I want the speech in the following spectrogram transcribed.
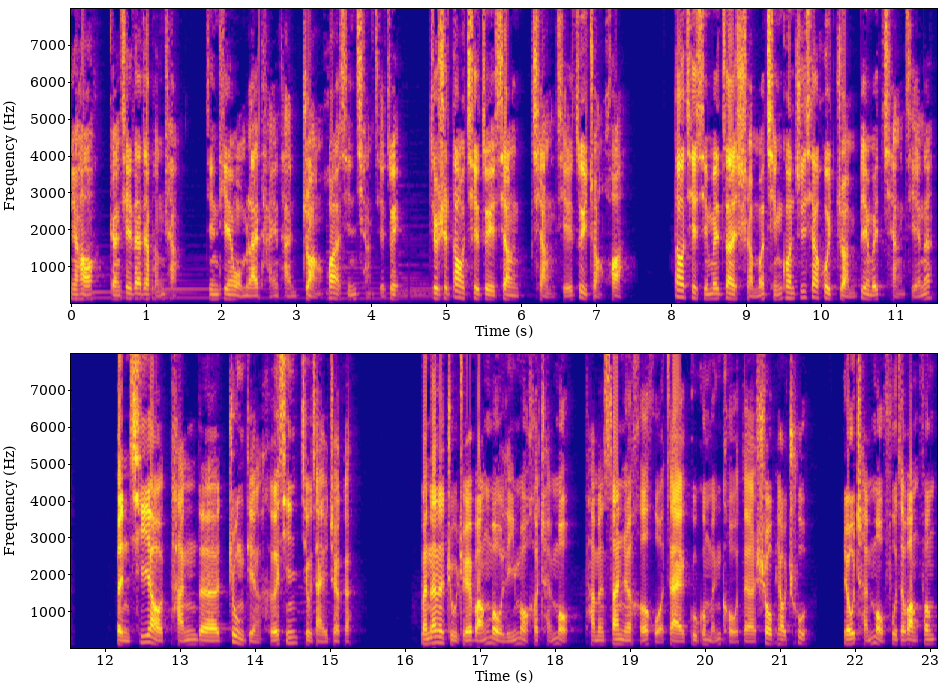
你好，感谢大家捧场。今天我们来谈一谈转化型抢劫罪，就是盗窃罪向抢劫罪转化。盗窃行为在什么情况之下会转变为抢劫呢？本期要谈的重点核心就在于这个。本案的主角王某、李某和陈某，他们三人合伙在故宫门口的售票处，由陈某负责望风，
